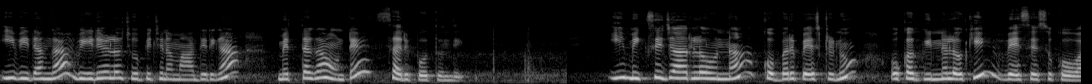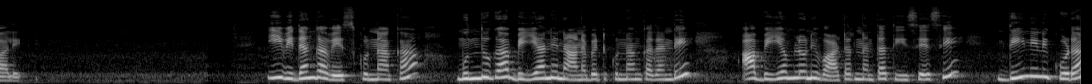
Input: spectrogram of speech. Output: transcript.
ఈ విధంగా వీడియోలో చూపించిన మాదిరిగా మెత్తగా ఉంటే సరిపోతుంది. ఈ మిక్సీ జార్లో ఉన్న కొబ్బరి పేస్టును ఒక గిన్నెలోకి వేసేసుకోవాలి. ఈ విధంగా వేసుకున్నాక ముందుగా బియ్యాన్ని నానబెట్టుకున్నాం కదండి ఆ బియ్యంలోని వాటర్నంతా తీసేసి దీనిని కూడా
